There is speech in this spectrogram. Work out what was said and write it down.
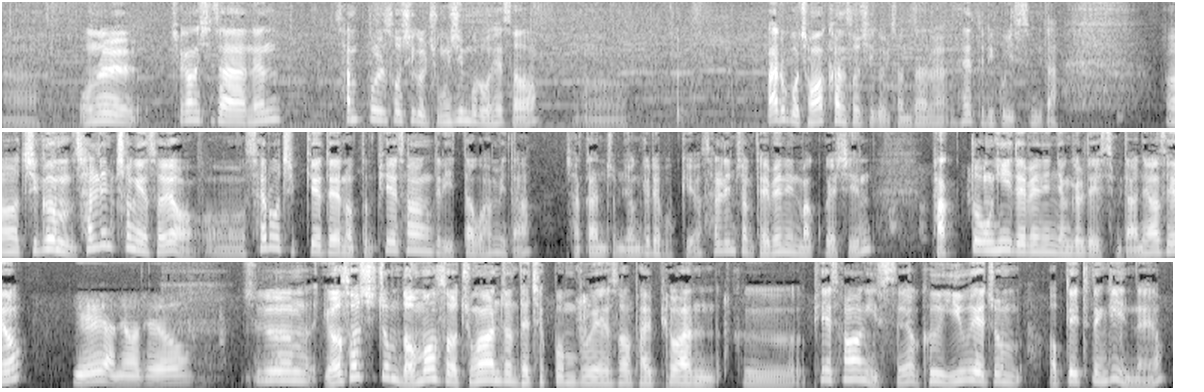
아, 오늘 최강시사는 산불 소식을 중심으로 해서 어, 빠르고 정확한 소식을 전달해드리고 있습니다. 어, 지금 산림청에서요 어, 새로 집계된 어떤 피해 상황들이 있다고 합니다. 잠깐 좀 연결해 볼게요. 산림청 대변인 맡고 계신 박동희 대변인 연결돼 있습니다. 안녕하세요. 예, 안녕하세요. 지금 6시 좀 넘어서 중앙안전대책본부에서 발표한 그 피해 상황이 있어요. 그 이후에 좀 업데이트 된 게 있나요?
